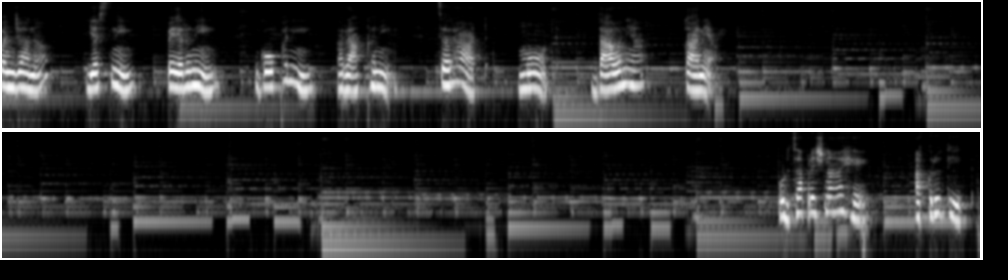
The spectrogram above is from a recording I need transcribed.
पंजान यसनी पेरणी गोफणी राखणी चरहाट मोठ दावण्या कान्या. पुढचा प्रश्न आहे. आकृतीत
